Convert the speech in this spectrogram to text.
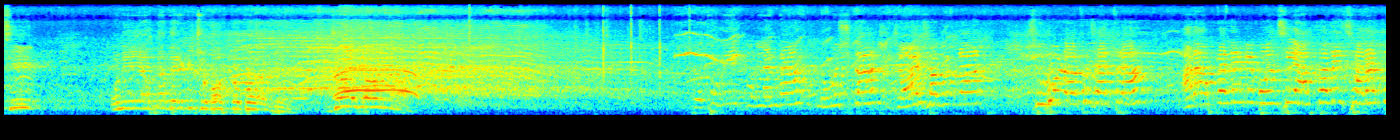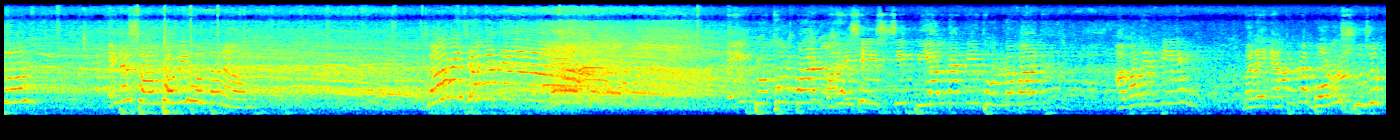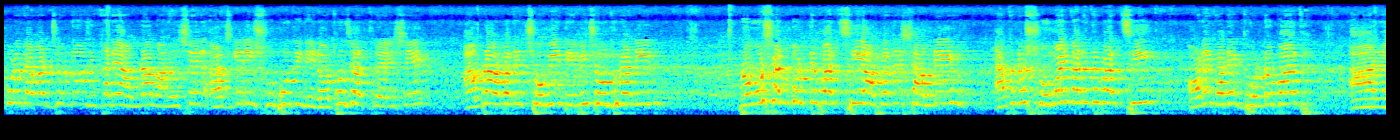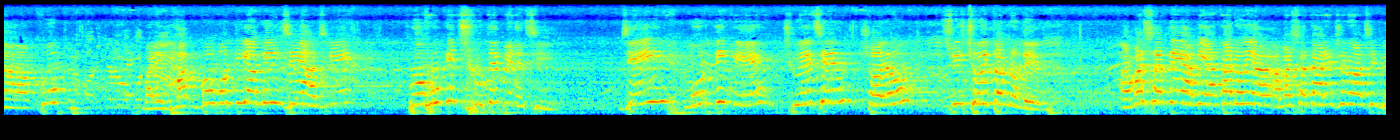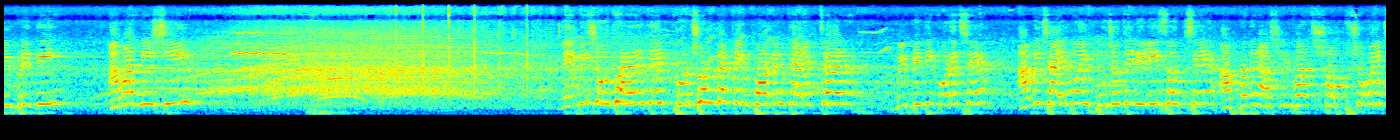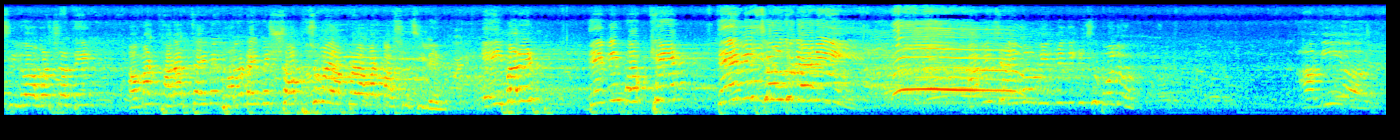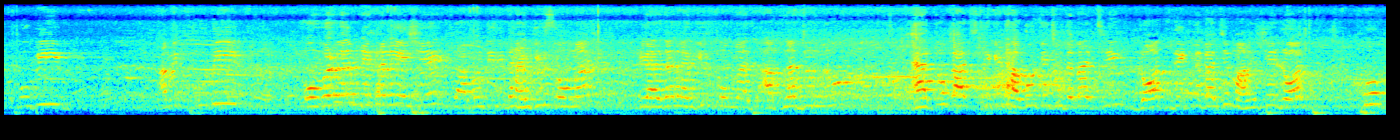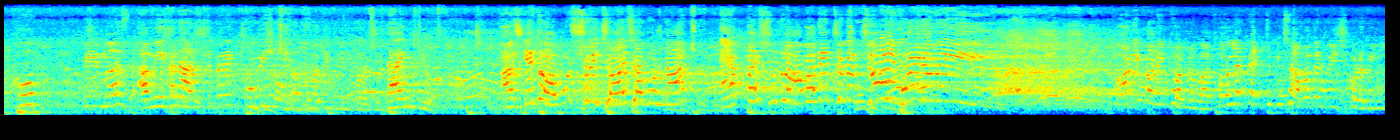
দিচ্ছি উনি আপনাদের কিছু বক্তব্য রাখবেন। জয় জগন্নাথ। প্রথমেই কল্যাণদা, নমস্কার, জয় জগন্নাথ, শুভ রথযাত্রা। মানে এতটা বড় সুযোগ করে দেওয়ার জন্য যেখানে আমরা মানুষের আজকের এই শুভ দিনে রথযাত্রা এসে আমরা আমাদের ছবি দেবী চৌধুরানীর প্রমোশন করতে পারছি, আপনাদের সামনে এতটা সময় কাটাতে পারছি। অনেক অনেক ধন্যবাদ। আর খুব মানে ভাগ্যবতী আমি যে আজকে প্রভুকে ছুতে পেরেছি, যেই মূর্তিকে ছুঁয়েছেন স্বয়ং শ্রী চৈতন্যদেব। আমার সাথে আমি একা নই, আমার সাথে আরেকজনও আছে, বিবৃতি। আমার নিশি। দেবী চৌধুরানীতে প্রচণ্ড একটা ইম্পর্টেন্ট ক্যারেক্টার বিবৃতি করেছে। আমি চাইব এই পুজোতে রিলিজ হচ্ছে। আপনাদের আশীর্বাদ সব সময় ছিল আমার সাথে। আমার খারাপ টাইমে ভালো টাইমে সব সময় আপনারা আমার পাশে ছিলেন। এইবারের দেবী পক্ষে দেবী চৌধুরানী আমি চাইব বিবৃতি কিছু বলুক আমি আহ, খুবই আমি খুবই ওভারওয়েলড এখানে এসে Srabanti thank you so much প্রিয়াদা thank you so much আপনার জন্য এত কাছ থেকে ঠাকুরকে ছুতে পারছি, রথ দেখতে পাচ্ছি, মানুষের রথ। খুব খুব ফেমাস আমি এখানে আসতে পেরে খুবই সৌভাগ্যবতী ফিল করছি। থ্যাংক ইউ আজকে তো অবশ্যই জয় জগন্নাথ। একবার শুধু আমাদের জন্য জয় ভৈরবী। অনেক অনেক ধন্যবাদ। কল্যাণটা একটু কিছু আমাদের উইশ করে দিন।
